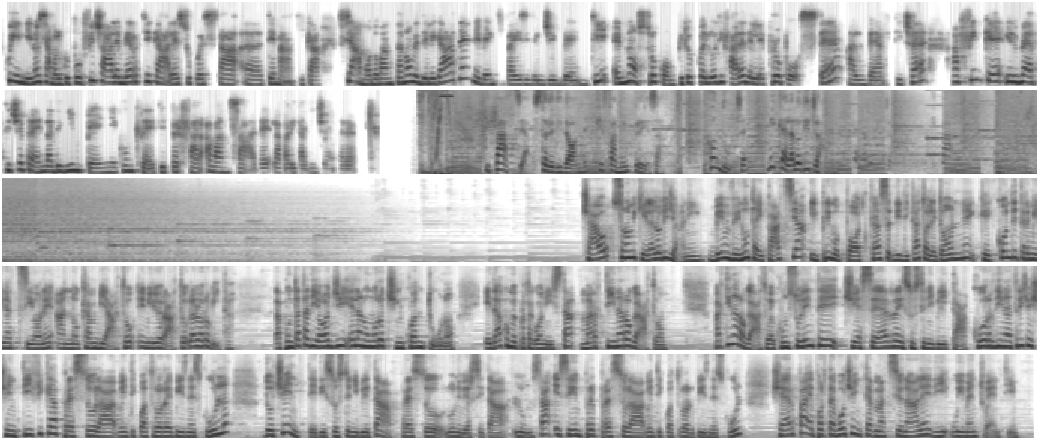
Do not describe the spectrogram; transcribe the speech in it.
Quindi noi siamo il gruppo ufficiale verticale su questa eh, tematica. Siamo 99 delegate nei 20 paesi del G20 e il nostro compito è quello di fare delle proposte al vertice affinché il vertice prenda degli impegni concreti per far avanzare la parità di genere. Ipazia, storie di donne che fanno impresa. Conduce Michela Lodigiani. Ciao, sono Michela Lodigiani. Benvenuta a Ipazia, il primo podcast dedicato alle donne che con determinazione hanno cambiato e migliorato la loro vita. La puntata di oggi è la numero 51 ed ha come protagonista Martina Rogato. Martina Rogato è consulente CSR e sostenibilità, coordinatrice scientifica presso la 24 Ore Business School, docente di sostenibilità presso l'Università LUMSA e sempre presso la 24 Ore Business School, Sherpa e portavoce internazionale di Women 20.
